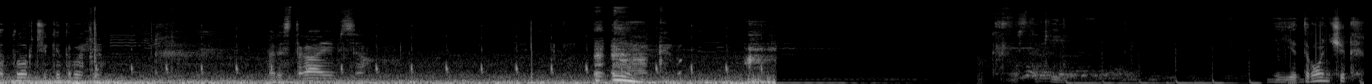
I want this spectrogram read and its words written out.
Заторчики трохи. Перестраюємося. Так. Ось такий є дрончик.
